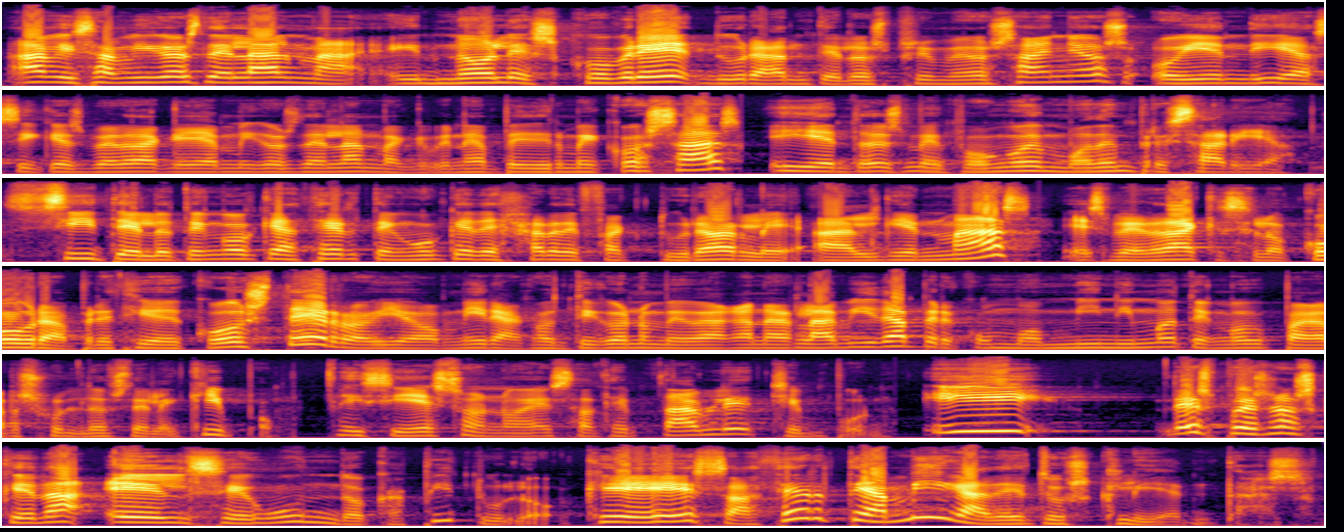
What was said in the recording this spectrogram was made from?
A mis amigos del alma eh, no les cobré durante los primeros años. Hoy en día sí que es verdad que hay amigos del alma que vienen a pedirme cosas y entonces me pongo en modo empresaria. Si te lo tengo que hacer, tengo que dejar de facturarle a alguien más. Es verdad que se lo cobro a precio de coste, rollo, mira, contigo no me va a ganar la vida, pero como mínimo tengo que pagar sueldos del equipo. Y si eso no es aceptable, chimpún. Y Después nos queda el segundo capítulo, que es hacerte amiga de tus clientas.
